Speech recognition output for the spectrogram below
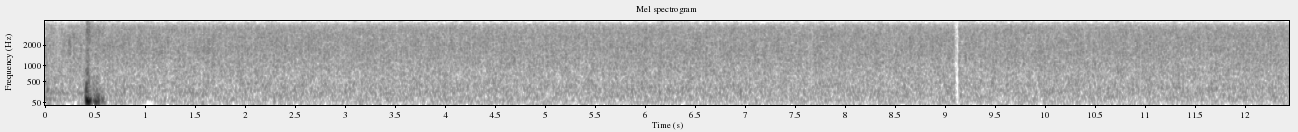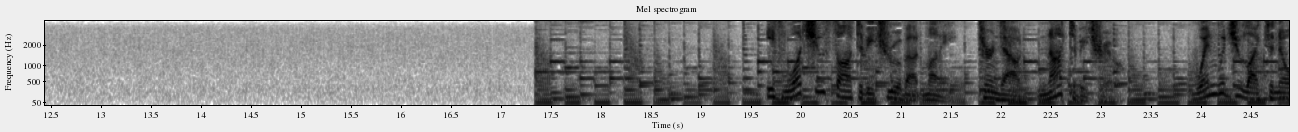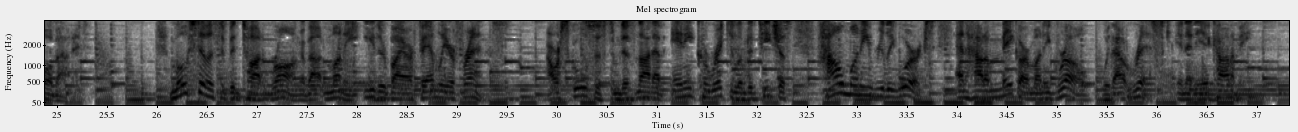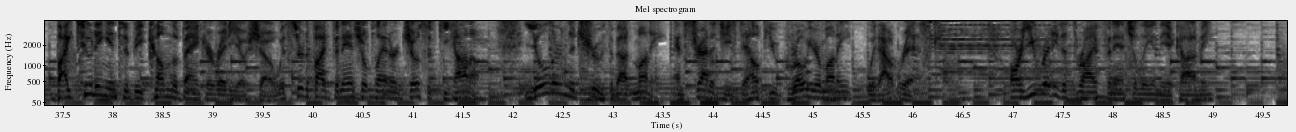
If what you thought to be true about money turned out not to be true, when would you like to know about it? Most of us have been taught wrong about money either by our family or friends. Our school system does not have any curriculum to teach us how money really works and how to make our money grow without risk in any economy. By tuning into Become the Banker radio show with certified financial planner Joseph Quijano, you'll learn the truth about money and strategies to help you grow your money without risk. Are you ready to thrive financially in the economy?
